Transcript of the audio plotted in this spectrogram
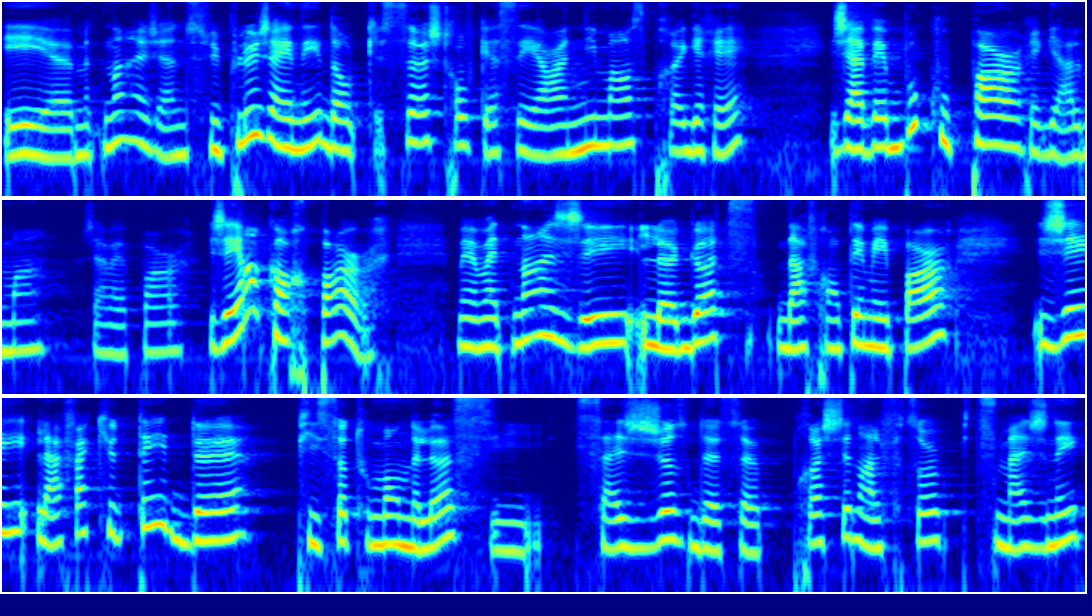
Et euh, maintenant, je ne suis plus gênée. Donc, ça, je trouve que c'est un immense progrès. J'avais beaucoup peur également. J'avais peur. J'ai encore peur. Mais maintenant, j'ai le guts d'affronter mes peurs. J'ai la faculté de, puis ça, tout le monde l'a, s'il s'agit juste de se projeter dans le futur puis s'imaginer,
